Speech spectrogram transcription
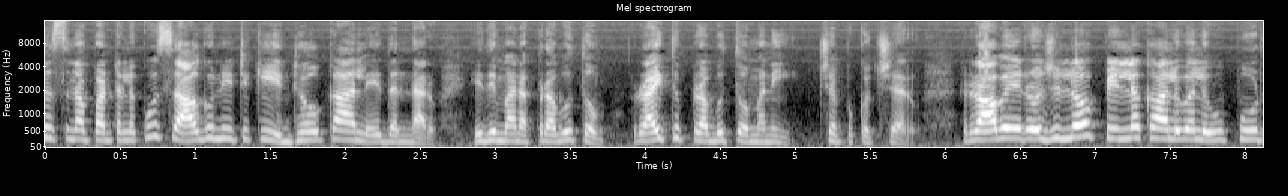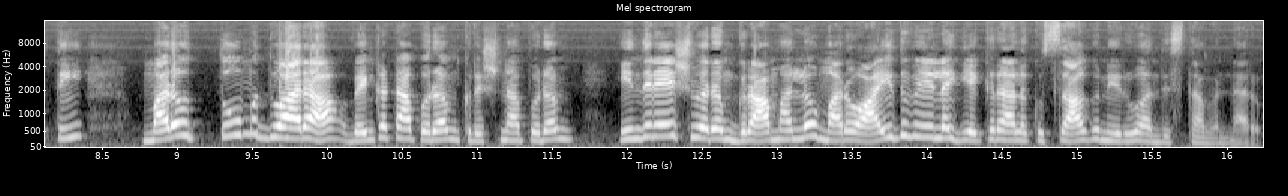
చేసిన పంటలకు సాగునీటికి ఢోకా లేదన్నారు. ఇది మన ప్రభుత్వం రైతు ప్రభుత్వం అని చెప్పుకొచ్చారు. రాబోయే రోజుల్లో పిల్ల కాలువలు పూర్తి మరో తూము ద్వారా వెంకటాపురం కృష్ణాపురం ఇందిరేశ్వరం గ్రామాల్లో మరో ఐదు వేల ఎకరాలకు సాగునీరు అందిస్తామన్నారు.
